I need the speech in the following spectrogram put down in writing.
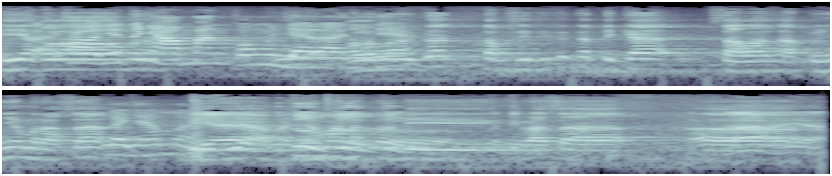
Iya, kalau kalau dia tuh nyaman kok menjalani Kalau menurut gua toxic itu ketika salah satunya merasa Nggak nyaman. Iya, nggak betul, nyaman betul, atau betul. di merasa uh, Nah, iya.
